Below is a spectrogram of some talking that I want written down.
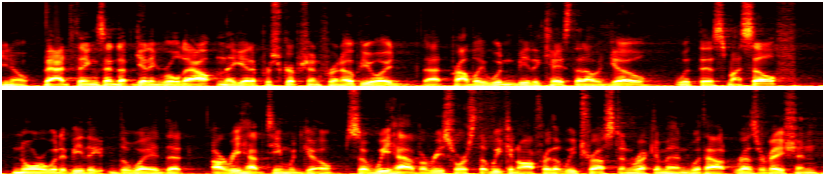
you know, bad things end up getting ruled out, and they get a prescription for an opioid. That probably wouldn't be the case that I would go with this myself, nor would it be the, the way that our rehab team would go. So we have a resource that we can offer that we trust and recommend without reservation.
